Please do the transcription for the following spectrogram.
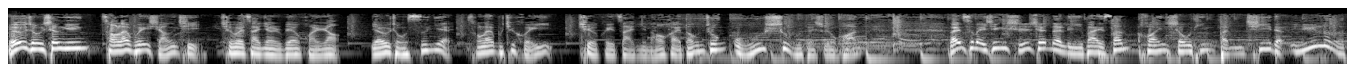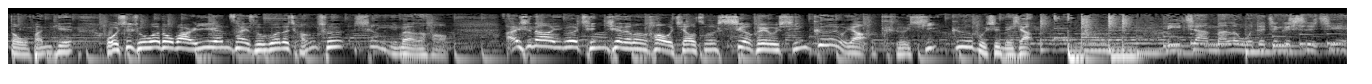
有一种声音从来不会响起，却会在你耳边环绕；有一种思念从来不去回忆，却会在你脑海当中无数的循环。来自北京时间的礼拜三，欢迎收听本期的娱乐逗翻天，我是主播豆瓣，依然在祖国的长春向你问好，还是那一个亲切的问候，叫做社会有型哥有样，可惜哥不是对象。你占满了我的整个世界，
